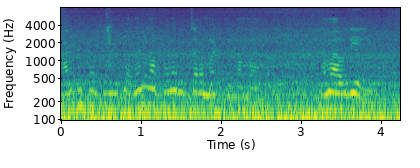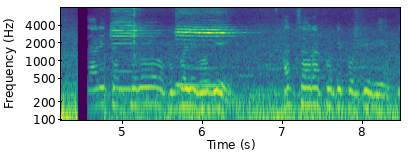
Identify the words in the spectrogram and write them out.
ಮಾಡಬೇಕು ಅಂತ ಹೇಳಿದ್ದು ಅದನ್ನು ನಾವು ಪುನರುಚ್ಚಾರ ಮಾಡಿದ್ವಿ ನಮ್ಮ ನಮ್ಮ ಅವಧಿಯಲ್ಲಿ. ದಾರಿ ಹುಬ್ಬಳ್ಳಿಗೆ ಹೋಗಿ ಹತ್ತು ಸಾವಿರ ಕೋಟಿ ಕೊಡ್ತೀವಿ ಅಂತ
